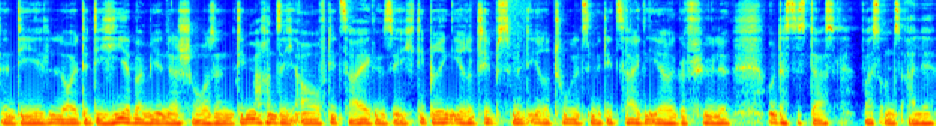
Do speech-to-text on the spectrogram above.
Denn die Leute, die hier bei mir in der Show sind, die machen sich auf, die zeigen sich, die bringen ihre Tipps mit, ihre Tools mit, die zeigen ihre Gefühle. Und das ist das, was uns alle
